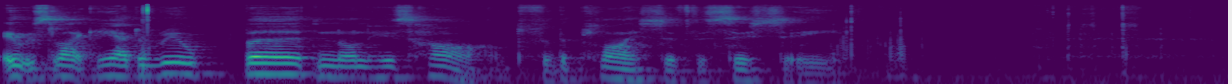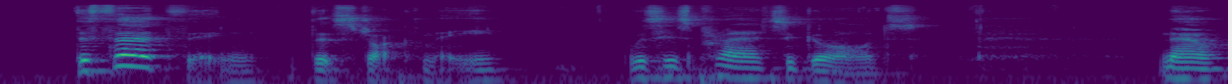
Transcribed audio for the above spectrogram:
It was like he had a real burden on his heart for the plight of the city. The third thing that struck me was his prayer to God. Now,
